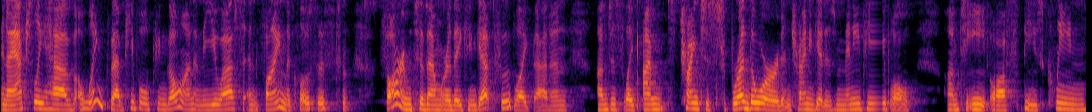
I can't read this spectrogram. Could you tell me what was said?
and I actually have a link that people can go on in the US and find the closest farm to them where they can get food like that. And I'm just like, I'm trying to spread the word and trying to get as many people um, to eat off these clean,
